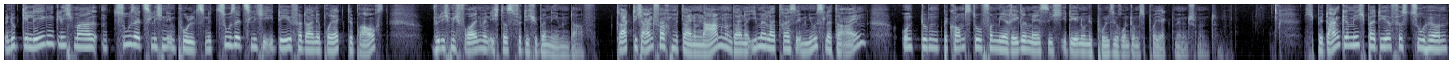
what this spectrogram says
Wenn du gelegentlich mal einen zusätzlichen Impuls, eine zusätzliche Idee für deine Projekte brauchst, würde ich mich freuen, wenn ich das für dich übernehmen darf. Trag dich einfach mit deinem Namen und deiner E-Mail-Adresse im Newsletter ein und dann bekommst du von mir regelmäßig Ideen und Impulse rund ums Projektmanagement. Ich bedanke mich bei dir fürs Zuhören,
